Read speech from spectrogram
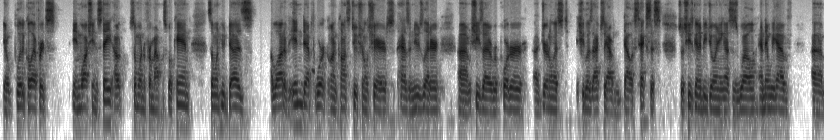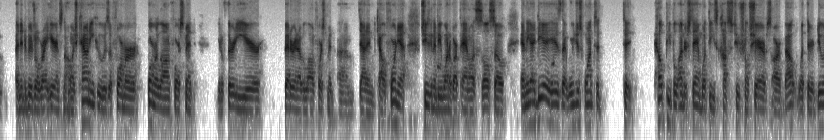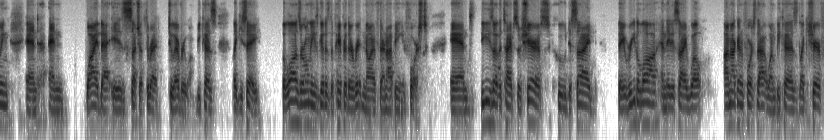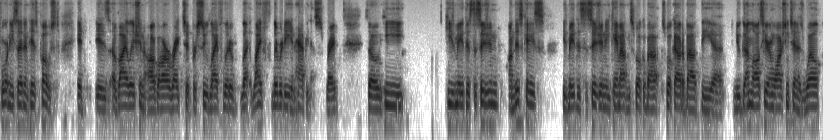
you know political efforts in Washington State, out someone from out in Spokane, someone who does a lot of in-depth work on constitutional shares has a newsletter um, she's a reporter a journalist she lives actually out in dallas texas so she's going to be joining us as well and then we have um, an individual right here in snohomish county who is a former former law enforcement you know 30 year veteran of law enforcement um, down in california she's going to be one of our panelists also and the idea is that we just want to to help people understand what these constitutional sheriffs are about what they're doing and and why that is such a threat to everyone. Because, like you say, the laws are only as good as the paper they're written on if they're not being enforced. And these are the types of sheriffs who decide they read a law and they decide, well, I'm not going to enforce that one because, like Sheriff Fortney said in his post, it is a violation of our right to pursue life, liter- life, liberty, and happiness. Right. So he he's made this decision on this case he's made this decision. He came out and spoke about spoke out about the uh, new gun laws here in Washington as well,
